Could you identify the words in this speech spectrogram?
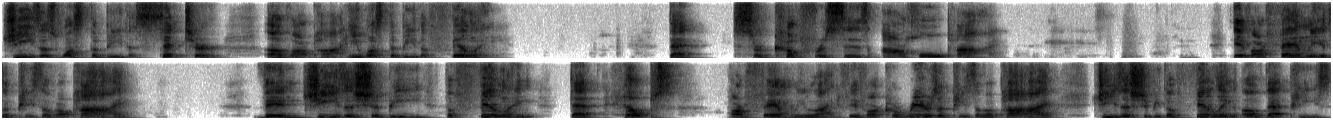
Jesus wants to be the center of our pie. He wants to be the filling that circumferences our whole pie. If our family is a piece of our pie, then Jesus should be the filling that helps our family life. If our career is a piece of a pie, Jesus should be the filling of that piece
